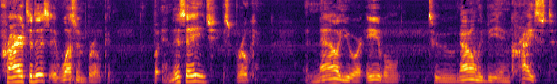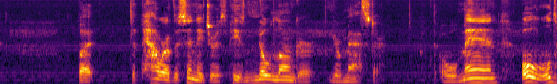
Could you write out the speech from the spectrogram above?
Prior to this, it wasn't broken. But in this age, it's broken. And now you are able to not only be in Christ, but the power of the sin nature is he is no longer your master. The old man, old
